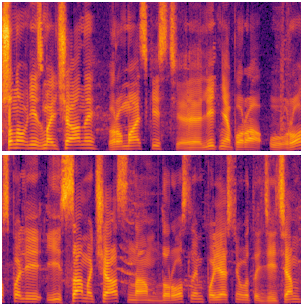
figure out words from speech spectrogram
Шановні ізмельчани, громадськість, е, літня пора у розпалі, і саме час нам, дорослим, пояснювати дітям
